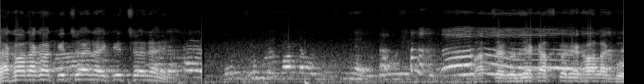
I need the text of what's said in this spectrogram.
রাখো রাখো কিচ্ছু হয় নাই কিচ্ছু হয় নাই। বাচ্চা দিয়ে কাজ করে খাওয়া লাগবো।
